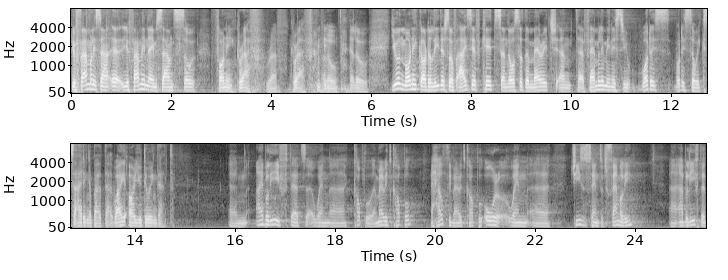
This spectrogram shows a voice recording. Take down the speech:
Your family, uh, your family name sounds so funny, Graf. Graf. Graf. Hello. Hello. You and Monique are the leaders of ICF Kids and also the marriage and uh, family ministry. What is, what is so exciting about that? Why are you doing that? Um, I believe that uh, when a couple, a married couple, a healthy married couple, or when a Jesus centered family uh, I believe that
